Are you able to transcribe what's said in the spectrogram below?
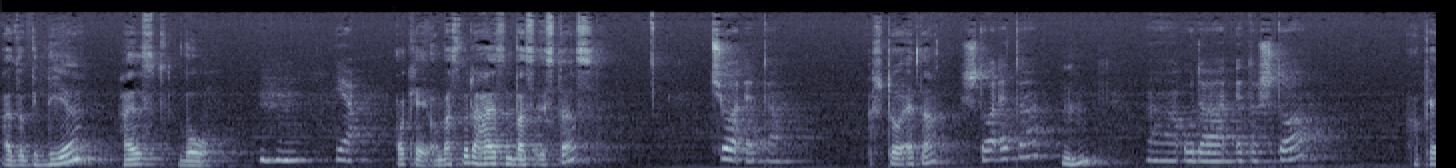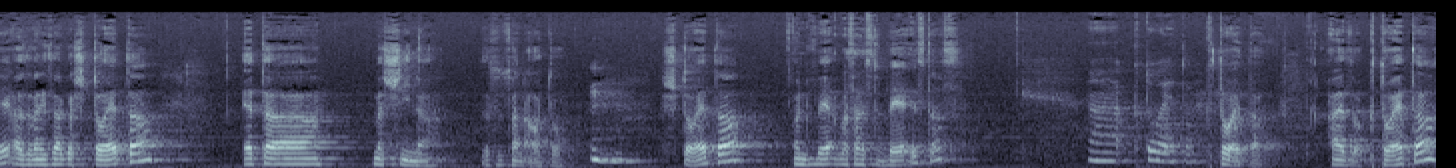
Also Gdir heißt wo. Mhm. Ja. Okay, und was würde heißen, was ist das? Choeta. Stoeta? Stoeta. Mhm. Äh, oder etta sto Okay, also wenn ich sage Steuerter, etta Maschina, das ist ein Auto. Mhm. Steuerter, und wer, was heißt wer ist das? Äh, Ktoeta. Kto eta. Also, Ktoeta,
